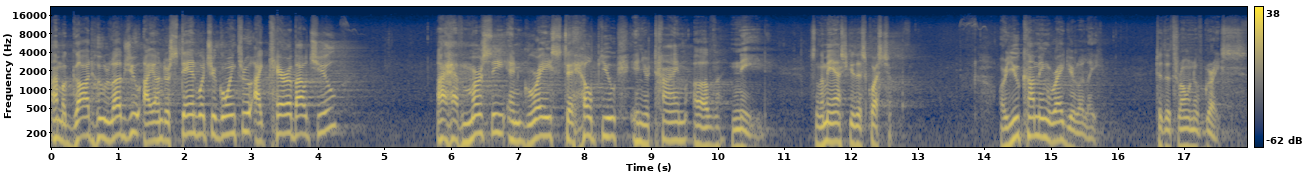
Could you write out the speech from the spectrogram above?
I'm a God who loves you. I understand what you're going through. I care about you. I have mercy and grace to help you in your time of need. So let me ask you this question. Are you coming regularly to the throne of grace?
